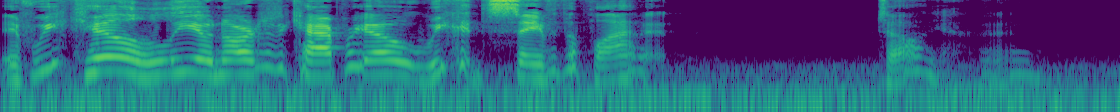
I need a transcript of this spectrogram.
If we kill Leonardo DiCaprio, we could save the planet. I'm telling you. Man.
